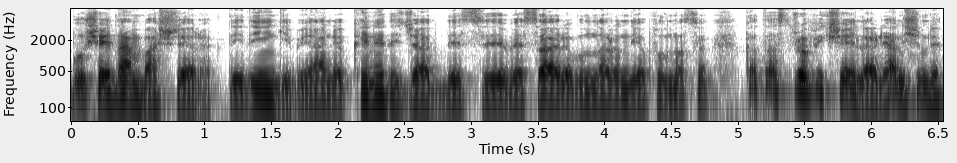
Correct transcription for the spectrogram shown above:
Bu şeyden başlayarak dediğin gibi yani Kennedy Caddesi vesaire bunların yapılması katastrofik şeyler. Yani şimdi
